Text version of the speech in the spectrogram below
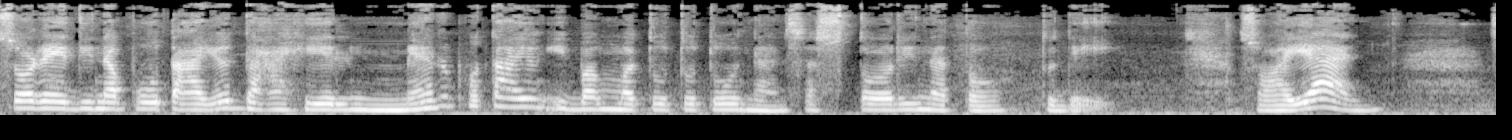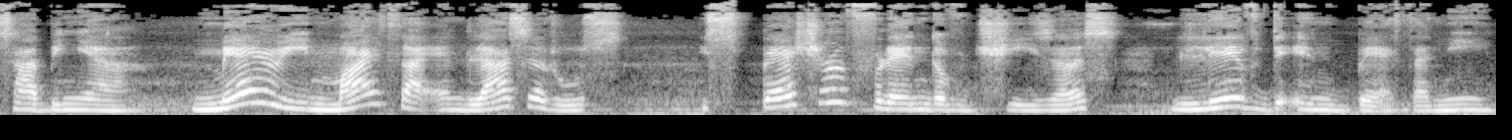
So ready na po tayo dahil meron po tayong ibang matututunan sa story na to today. So ayan, sabi niya, Mary, Martha, and Lazarus, special friend of Jesus, lived in Bethany.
